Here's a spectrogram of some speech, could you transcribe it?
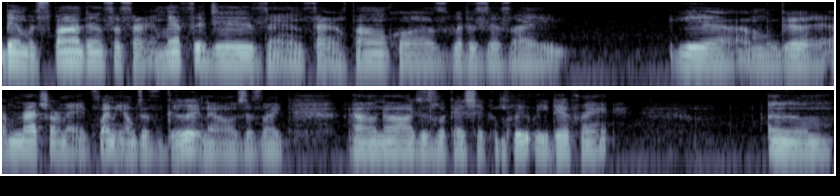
been responding to certain messages and certain phone calls, but it's just like, yeah, I'm good. I'm not trying to act funny. I'm just good now. It's just like, I don't know. I just look at shit completely different. Um,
